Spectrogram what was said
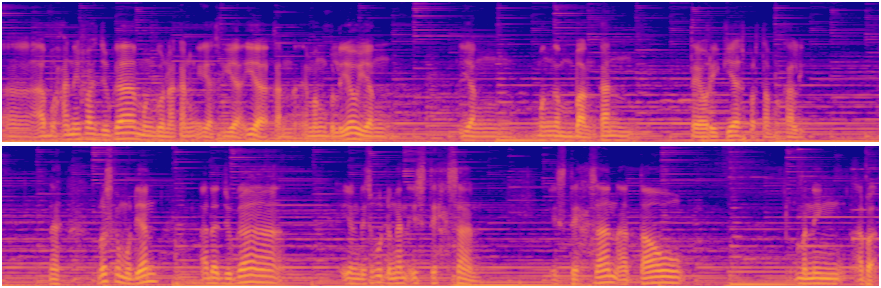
eh, Abu Hanifah juga menggunakan kias iya iya kan emang beliau yang yang mengembangkan teori kias pertama kali. Nah terus kemudian ada juga yang disebut dengan istihsan. Istihsan atau mening apa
